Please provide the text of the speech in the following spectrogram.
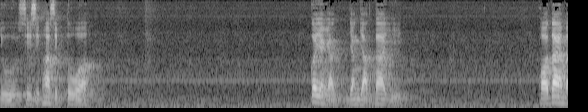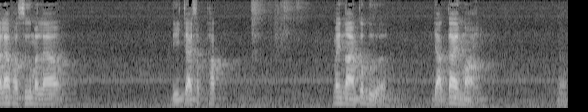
อยู่สี่สิบห้าสิบตัว ก็ยังอยากยังอยากได้อีก พอได้มาแล้วพอซื้อมาแล้ว ดีใจสักพัก ไม่นานก็เบื่อ อยากได้ใหม่ นะ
